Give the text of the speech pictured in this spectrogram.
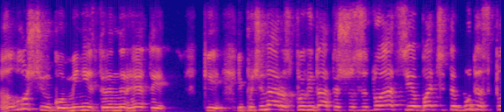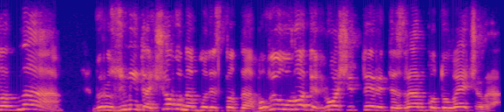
Галущенко, міністр енергетики, і починає розповідати, що ситуація, бачите, буде складна. Ви розумієте, а чого вона буде складна? Бо ви уроди гроші тирите зранку до вечора.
